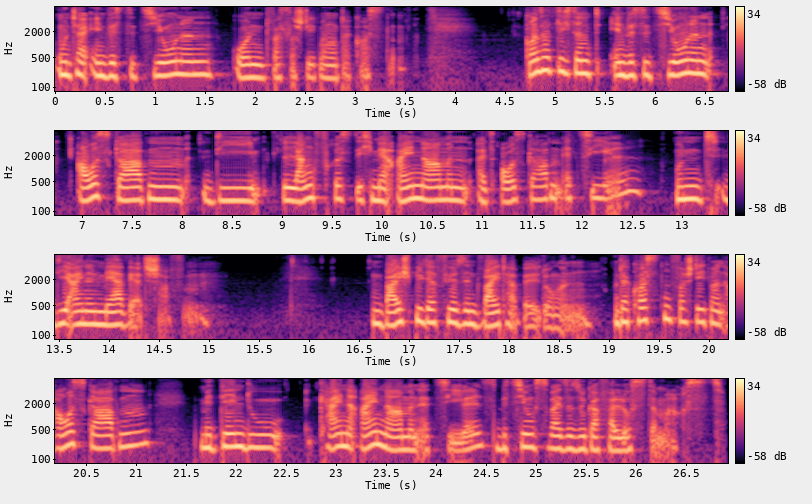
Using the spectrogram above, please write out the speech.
unter Investitionen und was versteht man unter Kosten? Grundsätzlich sind Investitionen Ausgaben, die langfristig mehr Einnahmen als Ausgaben erzielen und die einen Mehrwert schaffen. Ein Beispiel dafür sind Weiterbildungen. Unter Kosten versteht man Ausgaben, mit denen du keine Einnahmen erzielst, beziehungsweise sogar Verluste machst.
